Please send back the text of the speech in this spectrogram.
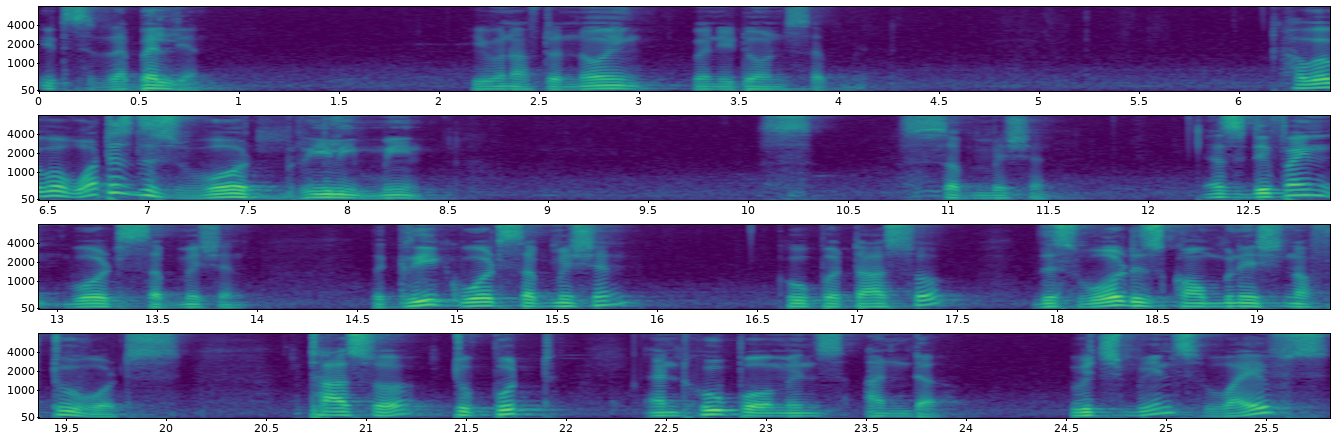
It's rebellion. Even after knowing when you don't submit. However, what does this word really mean? S- submission. Let's define word submission. The Greek word submission, hupotasso, this word is combination of two words. Tasso, to put, and hupo means under, which means wives,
